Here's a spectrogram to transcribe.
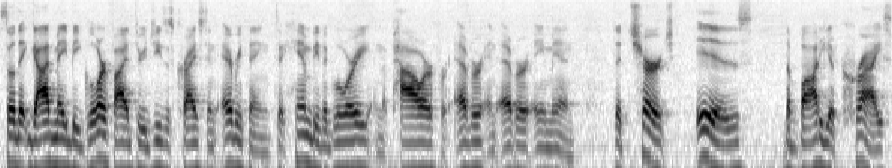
so that God may be glorified through Jesus Christ in everything. To him be the glory and the power forever and ever. Amen. The church is the body of Christ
